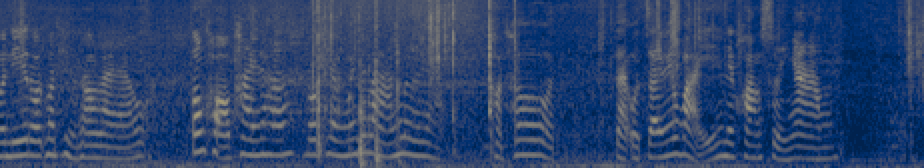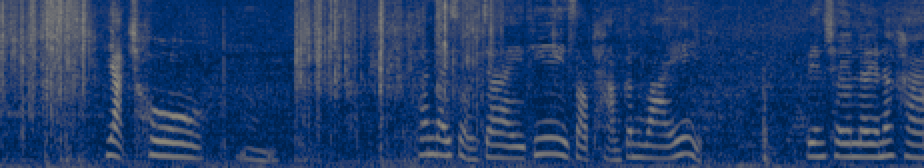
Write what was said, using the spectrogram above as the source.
วันนี้รถมาถึงเราแล้ว ต้องขออภัยนะคะ รถยังไม่ได้ล้างเลยอะ ขอโทษ แต่อดใจไม่ไหวในความสวยงาม อยากโชว์อืม ท่านใดสนใจที่สอบถามกันไว้ เรียนเชิญเลยนะคะ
